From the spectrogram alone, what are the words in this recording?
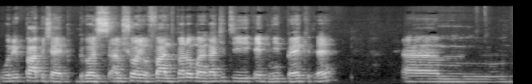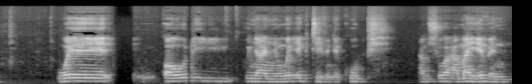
uri papi chaipo because i'm sure your fans pano mwe angachiti add me back there. Um, we kwauri kunyanya weactive ndekupi i'm sure am i heaven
